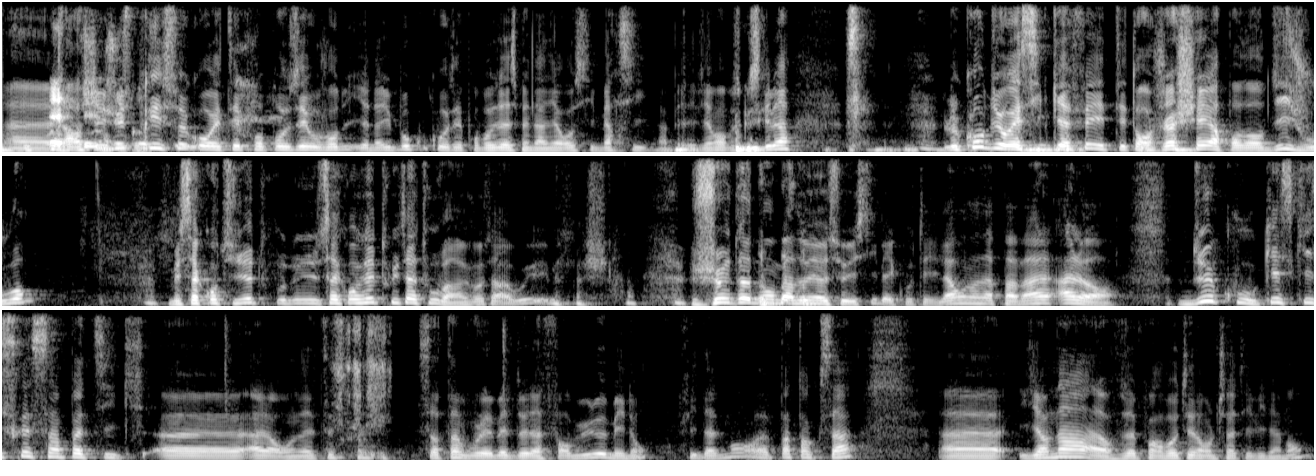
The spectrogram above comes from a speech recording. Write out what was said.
Alors j'ai juste pris ceux qui ont été proposés aujourd'hui. Il y en a eu beaucoup qui ont été proposés la semaine dernière aussi. Merci, hein, évidemment. Parce que ce qui est bien, le compte du Racing Café était en jachère pendant 10 jours. Mais ça continuait, de, ça continuait de tweeter à tout va. Je, ah. Je donne mon merdolino à celui-ci. Bah écoutez, là on en a pas mal. Alors, du coup, qu'est-ce qui serait sympathique Euh, Alors, on a. Certains voulaient mettre de la Formule, mais non, finalement, euh, pas tant que ça. Euh, Il y en a. Alors, vous allez pouvoir voter dans le chat, évidemment.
